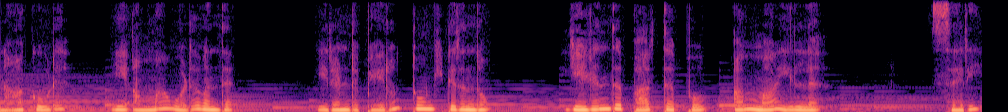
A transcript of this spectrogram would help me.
நான் கூட என் அம்மாவோட வந்தேன். இரண்டு பேரும் தூங்கிட்டு இருந்தோம். எழுந்து பார்த்தப்போ அம்மா இல்லை. சரி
